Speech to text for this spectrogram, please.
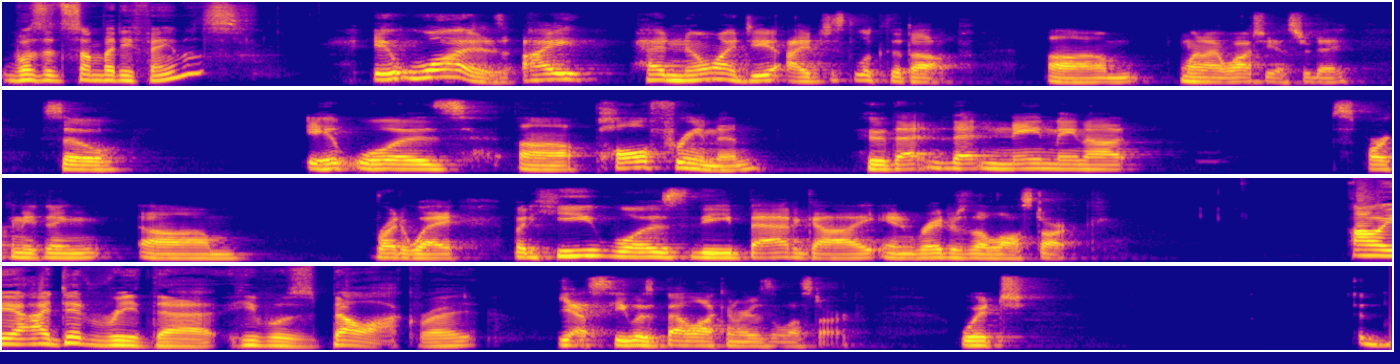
Was it somebody famous? It was. I had no idea. I just looked it up um, when I watched it yesterday. So it was uh, Paul Freeman, who that that name may not spark anything um, right away, but he was the bad guy in Raiders of the Lost Ark. Oh yeah, I did read that. He was Belloq, right? Yes, he was Belloq in Raiders of the Lost Ark, which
